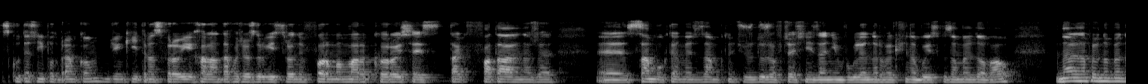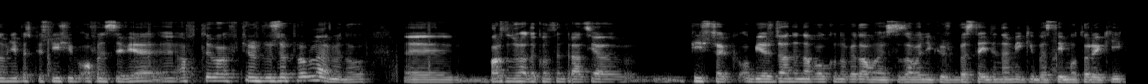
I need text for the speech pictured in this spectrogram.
skuteczniej pod bramką dzięki transferowi Halanda, chociaż z drugiej strony forma Marco Roysa jest tak fatalna, że e, sam mógł ten mecz zamknąć już dużo wcześniej, zanim w ogóle Norweg się na boisku zameldował. No ale na pewno będą niebezpieczniejsi w ofensywie, a w tyłach wciąż duże problemy. No, bardzo duża dekoncentracja Piszczek objeżdżany na boku, no wiadomo, jest to zawodnik już bez tej dynamiki, bez tej motoryki.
